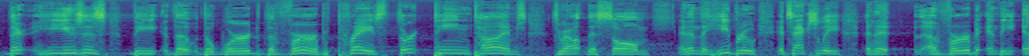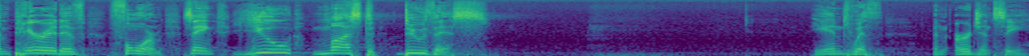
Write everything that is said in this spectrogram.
There, he uses the, the, the word, the verb praise 13 times throughout this psalm. And in the Hebrew, it's actually an, a verb in the imperative form, saying, You must do this. He ends with an urgency.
